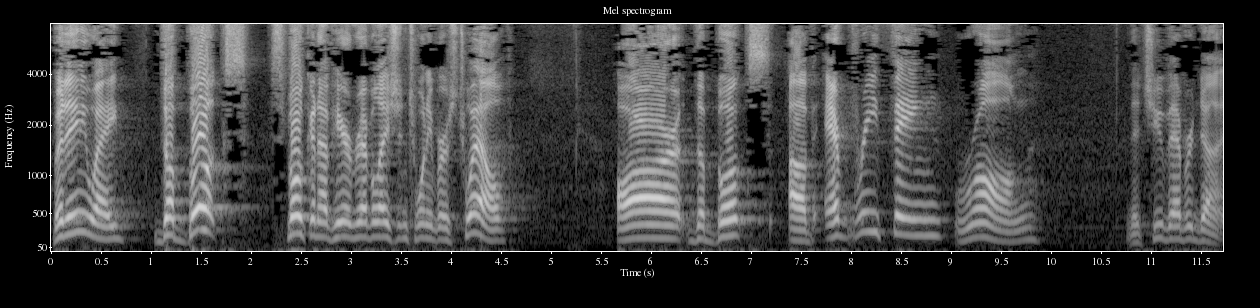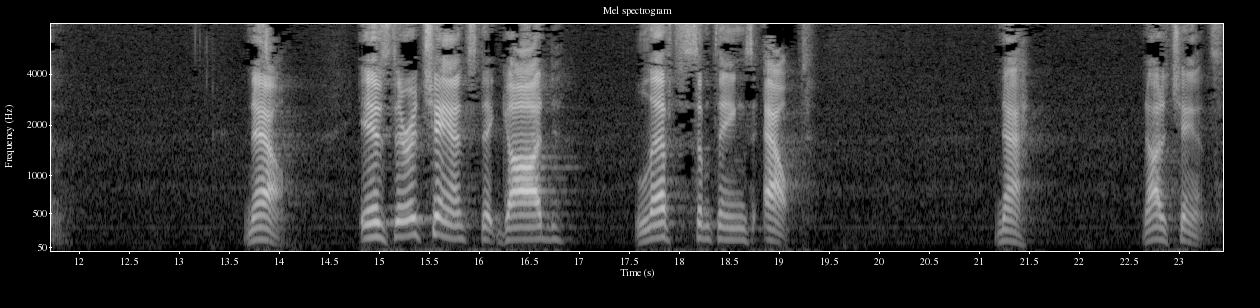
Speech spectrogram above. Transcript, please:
But anyway, the books spoken of here in Revelation 20 verse 12 are the books of everything wrong that you've ever done. Now, is there a chance that God left some things out? Nah, not a chance.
